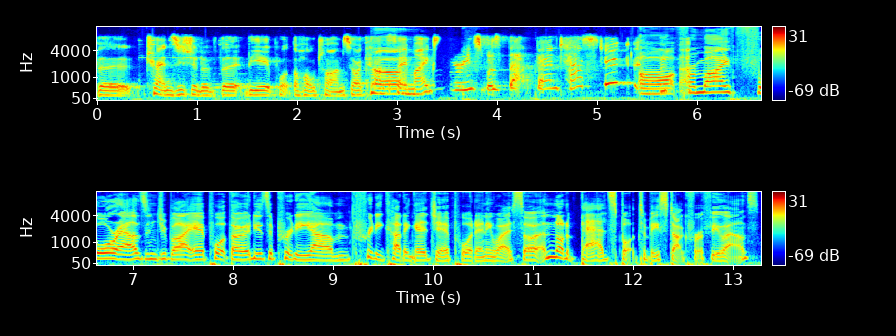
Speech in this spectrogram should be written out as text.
the transition of the, the airport the whole time. So I can't say my experience was that fantastic. Oh, from my four hours in Dubai airport, though, it is a pretty um pretty cutting edge airport anyway. So not a bad spot to be stuck for a few hours.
